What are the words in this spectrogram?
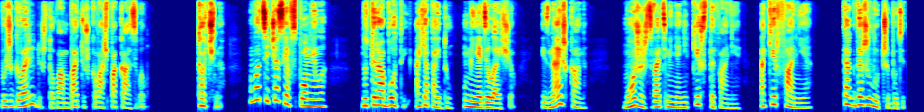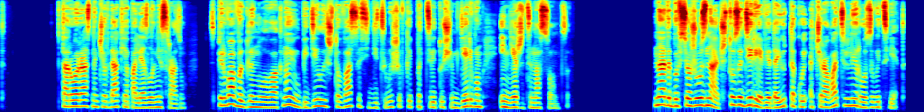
Вы же говорили, что вам батюшка ваш показывал. Точно. Вот сейчас я вспомнила. Ну ты работай, а я пойду. У меня дела еще. И знаешь, Кан, можешь звать меня не Кир Стефания, а Кирфания. Так даже лучше будет. Второй раз на чердак я полезла не сразу. Сперва выглянула в окно и убедилась, что Васа сидит с вышивкой под цветущим деревом и нежится на солнце. Надо бы все же узнать, что за деревья дают такой очаровательный розовый цвет.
